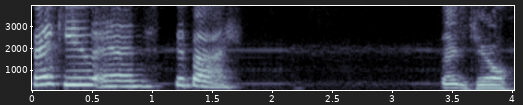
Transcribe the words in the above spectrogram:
Thank you and goodbye. Thank you, Carol.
